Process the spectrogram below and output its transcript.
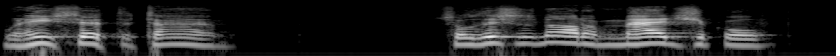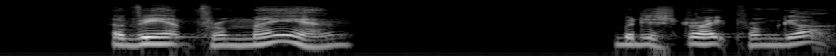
When he set the time. So this is not a magical event from man, but it's straight from God.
